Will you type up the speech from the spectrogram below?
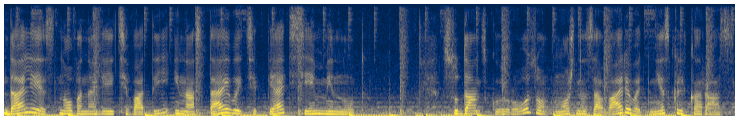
Далее снова налейте воды и настаивайте 5-7 минут. Суданскую розу можно заваривать несколько раз.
